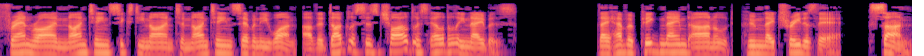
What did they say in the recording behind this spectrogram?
Fran Ryan 1969–1971 are the Douglases' childless elderly neighbors. They have a pig named Arnold, whom they treat as their son.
